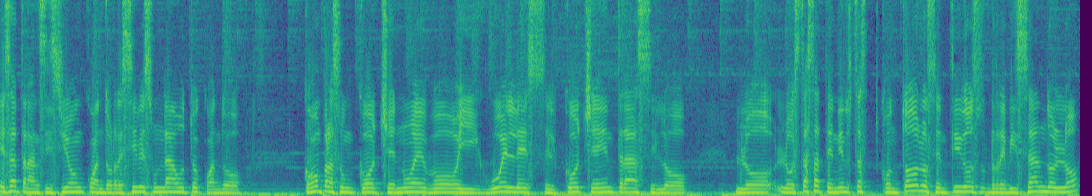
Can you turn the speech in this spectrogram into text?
esa transición cuando recibes un auto, cuando compras un coche nuevo y hueles el coche, entras y lo, lo, lo estás atendiendo, estás con todos los sentidos revisándolo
